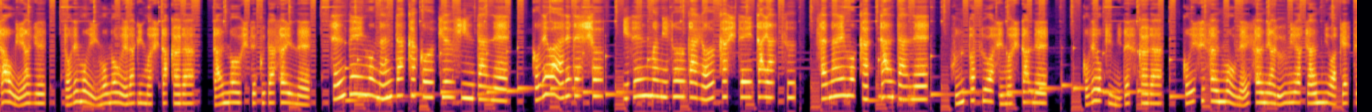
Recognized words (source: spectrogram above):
たお土産、どれもいいものを選びましたから、堪能してくださいね。せんべいもなんだか高級品だね。これはあれでしょ。以前マミゾウが評価していたやつ。サナエも買ったんだね。奮発はしましたね。これを機にですから、小石さんもお姉さんやルーミアちゃんに分けて、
